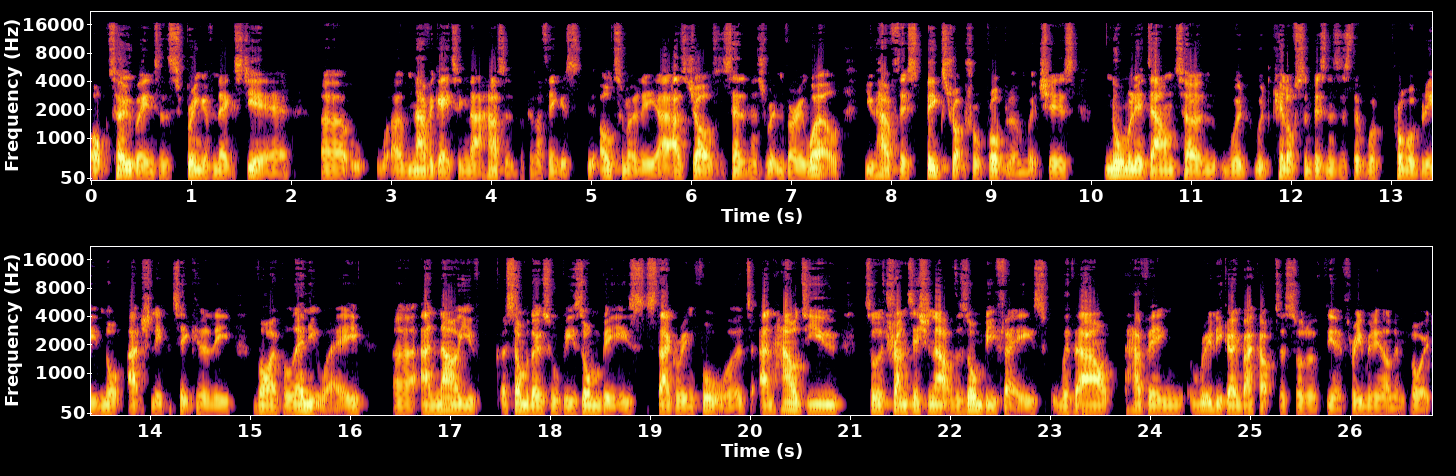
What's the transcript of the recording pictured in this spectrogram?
October into the spring of next year. Uh, navigating that hazard because I think it's ultimately, as Giles has said and has written very well, you have this big structural problem, which is normally a downturn would would kill off some businesses that were probably not actually particularly viable anyway, uh, and now you've some of those will be zombies staggering forward. And how do you sort of transition out of the zombie phase without having really going back up to sort of you know three million unemployed?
